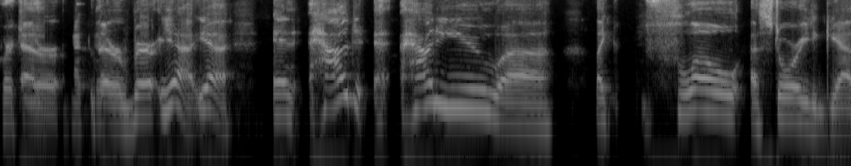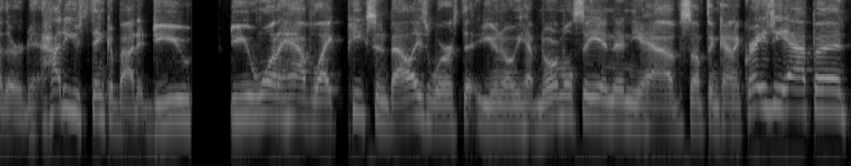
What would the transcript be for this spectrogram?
quirky. that are that are very yeah yeah. And how do how do you uh like flow a story together? How do you think about it? Do you do you want to have like peaks and valleys where you know you have normalcy and then you have something kind of crazy happen?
